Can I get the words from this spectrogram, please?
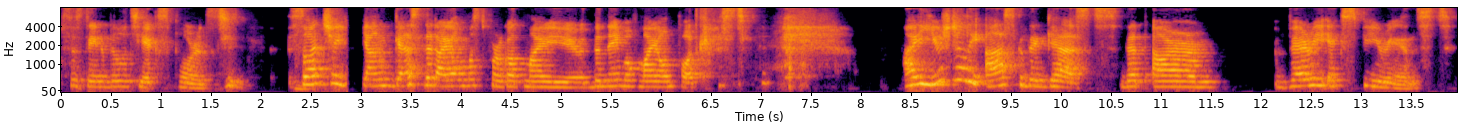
Sustainability Explored such a young guest that I almost forgot my the name of my own podcast. I usually ask the guests that are very experienced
